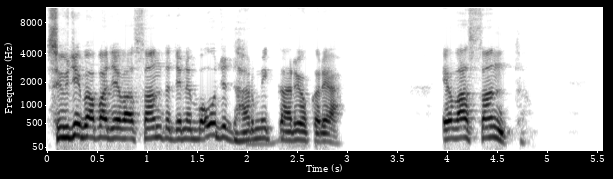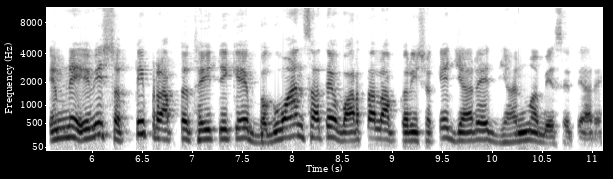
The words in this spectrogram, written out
શિવજી બાપા જેવા સંત જેને બહુ જ ધાર્મિક કાર્યો કર્યા. એવા સંત એમને એવી શક્તિ પ્રાપ્ત થઈ હતી કે ભગવાન સાથે વાર્તાલાપ કરી શકે જ્યારે ધ્યાનમાં બેસે ત્યારે.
